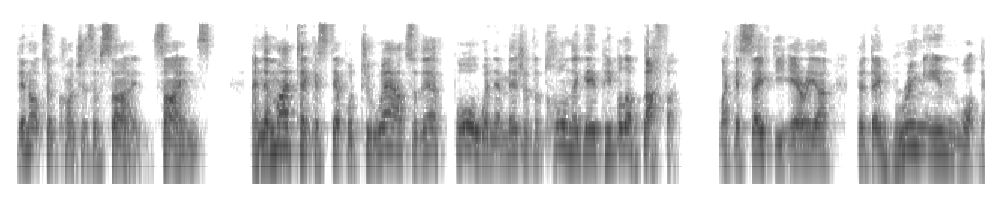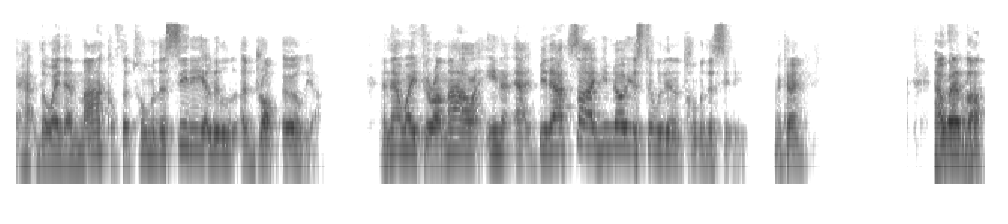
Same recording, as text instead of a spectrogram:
they're not so conscious of signs, and they might take a step or two out. So therefore, when they measure the tchum, they gave people a buffer, like a safety area that they bring in what they have, the way they mark off the tchum of the city a little a drop earlier, and that way, if you're a mile in a bit outside, you know you're still within the tchum of the city. Okay. However,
